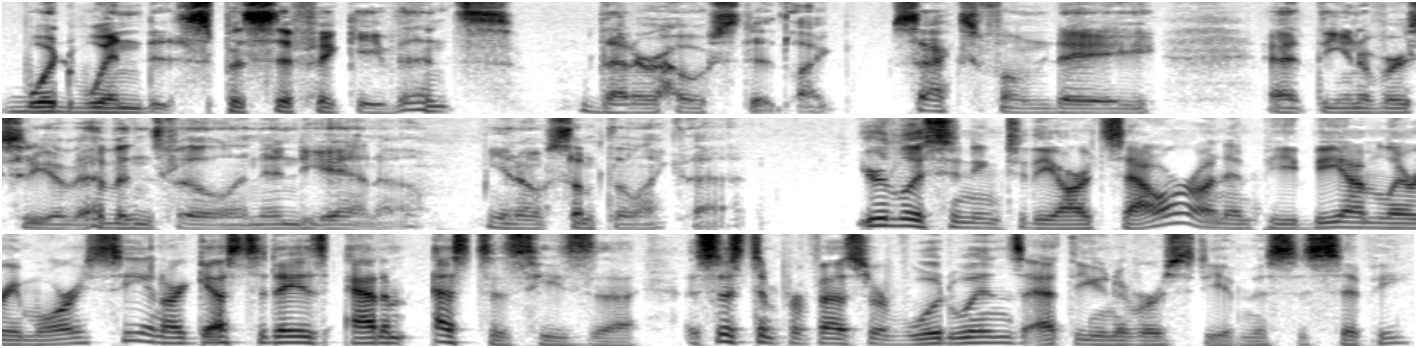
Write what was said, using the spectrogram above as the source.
woodwind specific events that are hosted, like Saxophone Day at the University of Evansville in Indiana, you know, something like that. You're listening to the Arts Hour on MPB. I'm Larry Morrissey, and our guest today is Adam Estes. He's uh, assistant professor of woodwinds at the University of Mississippi.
